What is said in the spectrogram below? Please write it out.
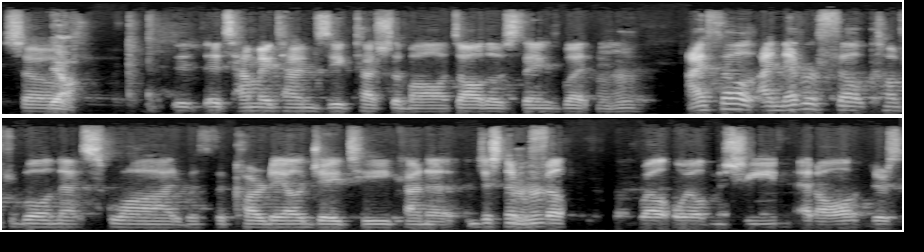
So Yeah. it, it's how many times Zeke touched the ball. It's all those things. But mm-hmm. I felt I never felt comfortable in that squad with the Cardale JT kind of. Just never Mhm. felt well-oiled machine at all. There's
